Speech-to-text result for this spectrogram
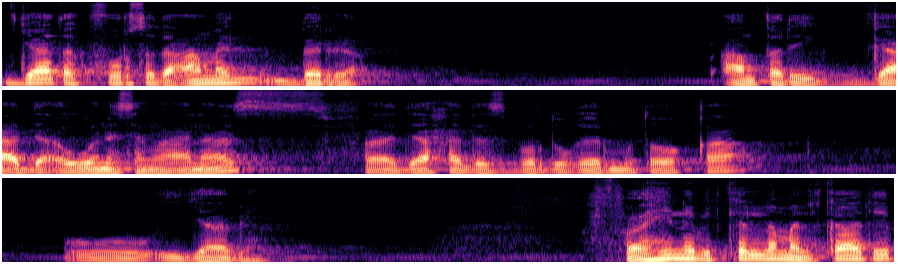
جاتك فرصة عمل برا عن طريق قعدة أو ونسة مع ناس فده حدث برضو غير متوقع وإيجابي. فهنا بيتكلم الكاتب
